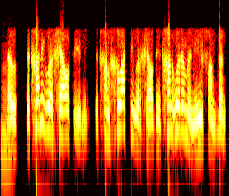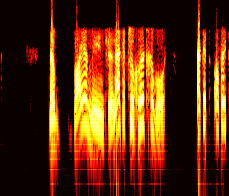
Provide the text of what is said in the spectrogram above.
Hmm. Nou dit gaan nie oor geld hier nie. Dit gaan glad nie oor geld nie. Dit gaan oor 'n manier van dink. Nou baie mense en ek het so groot geword. Ek het altyd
